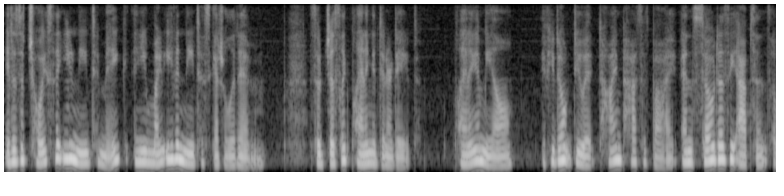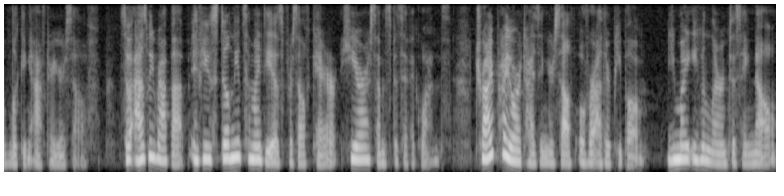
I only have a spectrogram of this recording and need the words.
It is a choice that you need to make, and you might even need to schedule it in. So, just like planning a dinner date, planning a meal, if you don't do it, time passes by, and so does the absence of looking after yourself. So, as we wrap up, if you still need some ideas for self care, here are some specific ones. Try prioritizing yourself over other people. You might even learn to say no.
